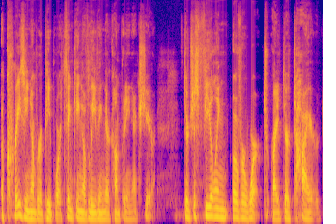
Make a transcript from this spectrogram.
A crazy number of people are thinking of leaving their company next year. They're just feeling overworked right? They're tired.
